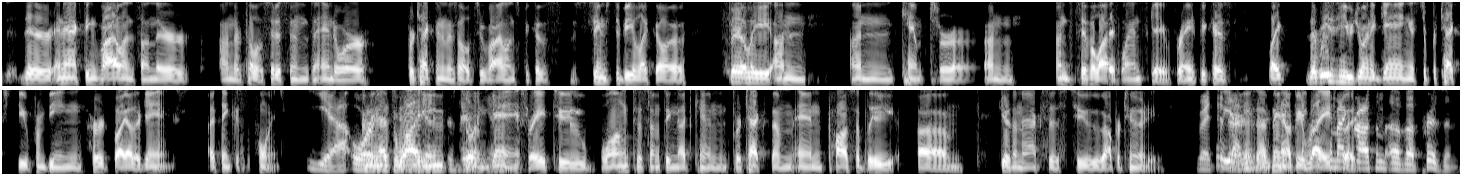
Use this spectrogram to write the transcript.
they're enacting violence on their on their fellow citizens and or protecting themselves through violence because it seems to be like a fairly un unkempt or un uncivilized landscape, right? Because like the reason you join a gang is to protect you from being hurt by other gangs. I think is the point. yeah, or I mean, that's why you join gangs, right? To belong to something that can protect them and possibly um, give them access to opportunities. right Well, yeah, there I are- mean, that may not be take right, the but- microcosm of a prison.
